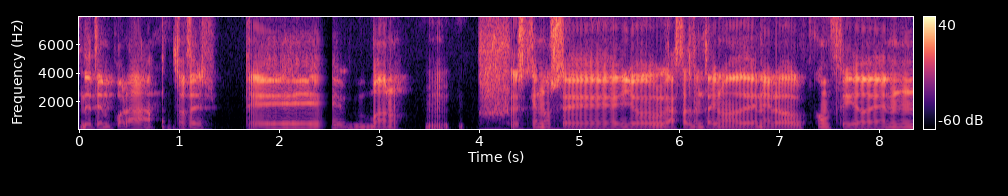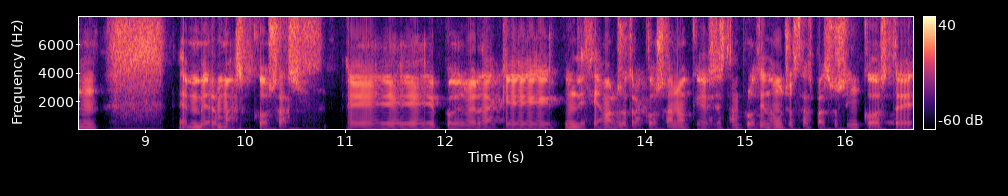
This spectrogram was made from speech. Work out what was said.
de temporada. Entonces, eh, bueno, mm, es que no sé, yo hasta el 31 de enero confío en, en ver más cosas. Eh, pues es verdad que decía Marcos otra cosa, ¿no? Que se están produciendo muchos traspasos sin coste,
